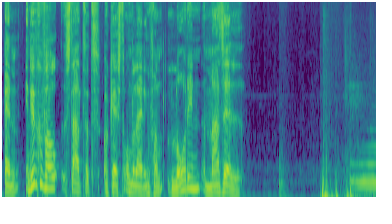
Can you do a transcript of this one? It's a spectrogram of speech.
En in dit geval staat het orkest onder leiding van Lorin Mazel. Thank you.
